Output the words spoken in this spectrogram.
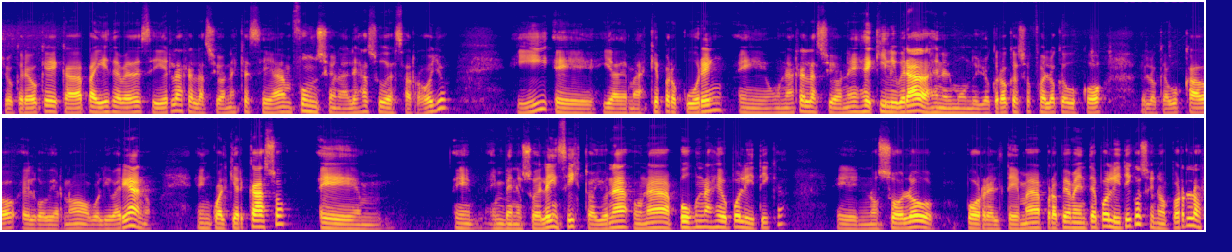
Yo creo que cada país debe decidir las relaciones que sean funcionales a su desarrollo y, eh, además que procuren eh, unas relaciones equilibradas en el mundo. Yo creo que eso fue lo que buscó, lo que ha buscado el gobierno bolivariano. En cualquier caso, eh, en Venezuela, insisto, hay una, una pugna geopolítica, no solo por el tema propiamente político, sino por los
